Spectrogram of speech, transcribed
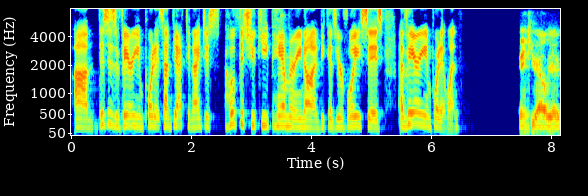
Um, this is a very important subject, and I just hope that you keep hammering on because your voice is a very important one. Thank you, Allie. I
